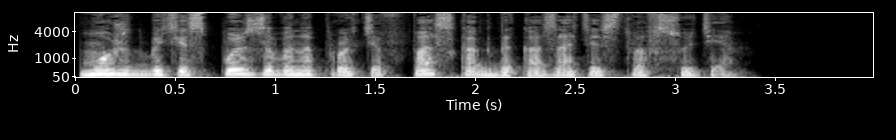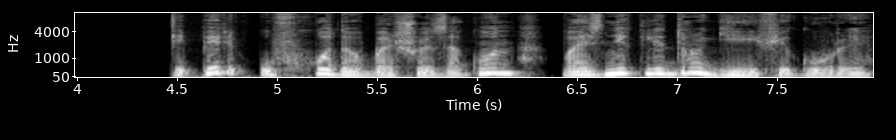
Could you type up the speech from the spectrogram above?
может быть использовано против вас как доказательство в суде». Теперь у входа в большой загон возникли другие фигуры,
